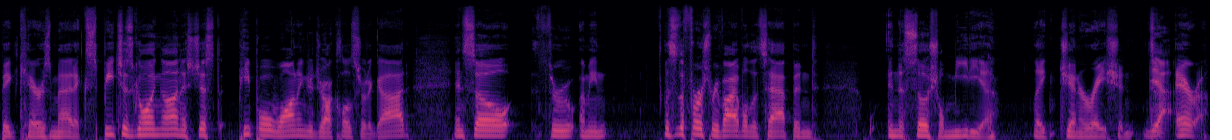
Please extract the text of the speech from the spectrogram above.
big charismatic speeches going on. It's just people wanting to draw closer to God, and so through I mean, this is the first revival that's happened in the social media like generation Yeah. era.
